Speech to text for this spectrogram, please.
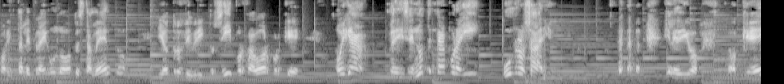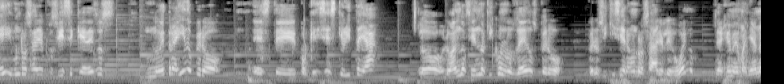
ahorita le traigo un Nuevo Testamento y otros libritos. Sí, por favor, porque, oiga, me dice, ¿no tendrá por ahí un rosario? y le digo, ok, un rosario, pues fíjese que de esos no he traído, pero, este, porque dice, es que ahorita ya lo, lo ando haciendo aquí con los dedos, pero, pero sí quisiera un rosario. Le digo, bueno, déjeme mañana,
